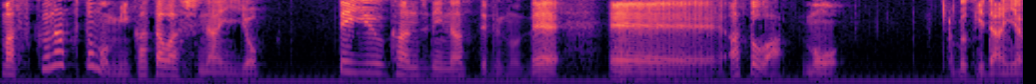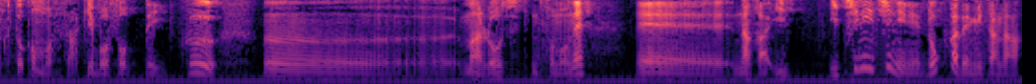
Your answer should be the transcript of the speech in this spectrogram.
まあ少なくとも味方はしないよっていう感じになってるので、えー、あとはもう、武器弾薬とかも先細っていく、うーん、まあ、ロシ、そのね、えー、なんか、一日にね、どっかで見たな。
